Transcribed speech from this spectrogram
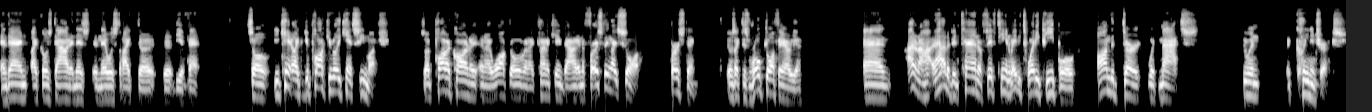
and then like goes down, and there's and there was like the the, the event. So you can't like you park, you really can't see much. So I parked my car and I, and I walked over and I kind of came down. And the first thing I saw, first thing, it was like this roped off area. And I don't know how it had to have been 10 or 15 or maybe 20 people on the dirt with mats doing like, clean and jerks.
